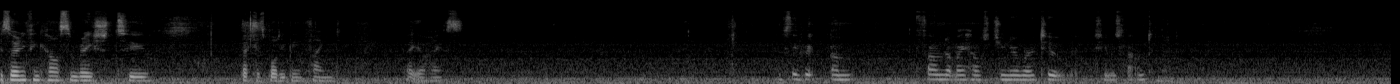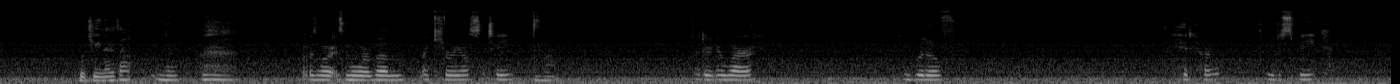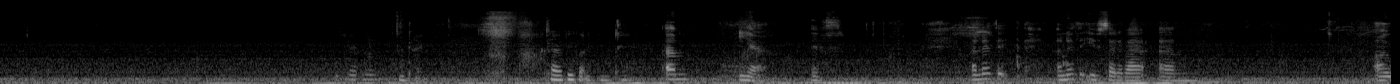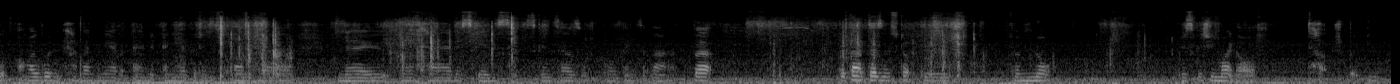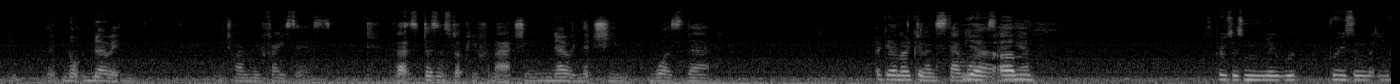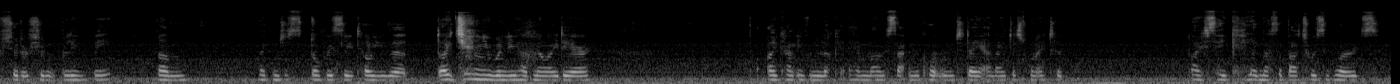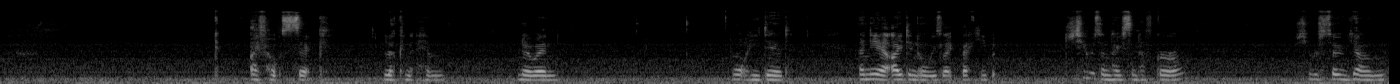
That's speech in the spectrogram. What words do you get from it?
Is there anything else in relation to Becca's body being found at your house? If they were um, found at my house, do you know where to she was found? No. Would you know that? No. that was why it's more of um, a curiosity. I don't know where he would have hid her, so to speak. Okay. Claire, have you got anything to? Um, yeah. If I know that I know that you've said about um, I, I wouldn't have any, any any evidence on her, no, no hair, no skin, skin cells, or, or things like that. But but that doesn't stop you from not just because you might not have touched, but you, you not knowing. Let me try and rephrase this. That doesn't stop you from actually knowing that she was there. Again, I could. understand what yeah, I'm saying? um, yeah. I suppose there's no re- reason that you should or shouldn't believe me. Um, I can just obviously tell you that I genuinely had no idea. I can't even look at him. I was sat in the courtroom today and I just wanted to. I say kill him, that's a bad choice of words. I felt sick looking at him, knowing what he did. And yeah, I didn't always like Becky, but she was a nice enough girl. She was so young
